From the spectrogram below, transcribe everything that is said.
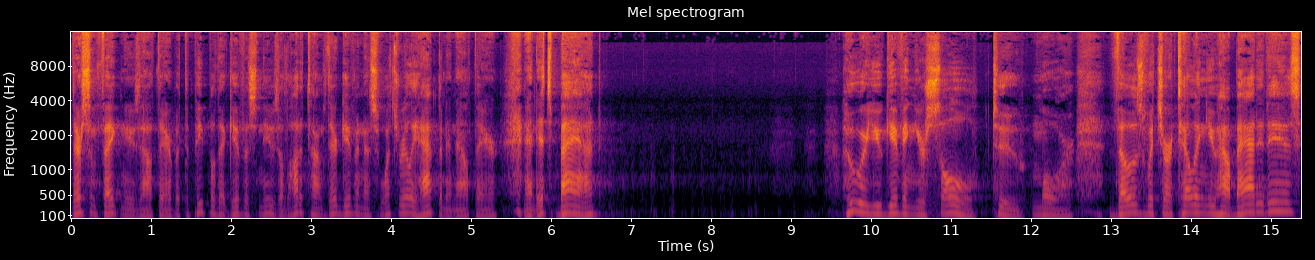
There's some fake news out there, but the people that give us news, a lot of times they're giving us what's really happening out there, and it's bad. Who are you giving your soul to more? Those which are telling you how bad it is,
